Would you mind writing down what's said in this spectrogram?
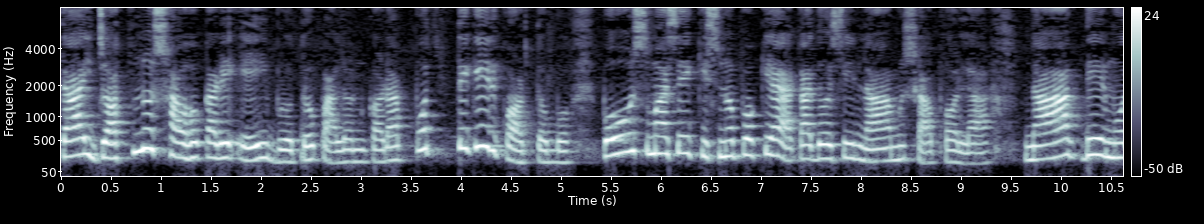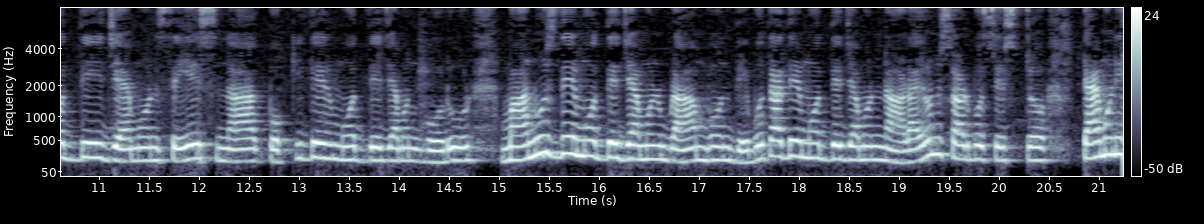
তাই যত্ন সহকারে এই ব্রত পালন করা প্রত্যেকের কর্তব্য। পৌষ মাসে কৃষ্ণপক্ষে একাদশী নাম সফলা। নাগদের মধ্যে যেমন শেষ নাগ, পক্ষীদের মধ্যে যেমন গরুর, মানুষদের মধ্যে যেমন ব্রাহ্মণ, দেবতাদের মধ্যে যেমন নারায়ণ সর্বশ্রেষ্ঠ, তেমনি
